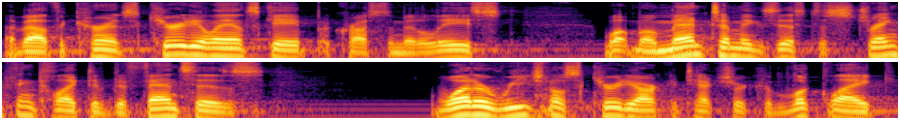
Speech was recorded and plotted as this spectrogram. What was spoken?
about the current security landscape across the Middle East, what momentum exists to strengthen collective defenses, what a regional security architecture could look like,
